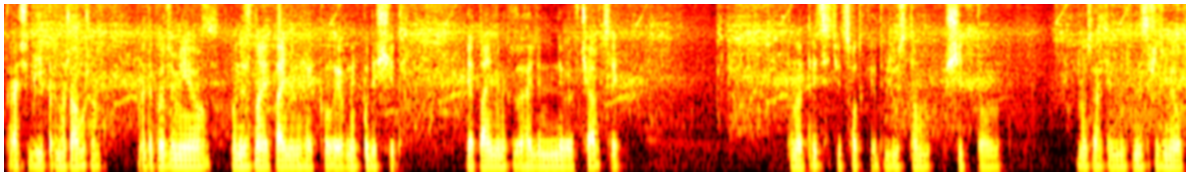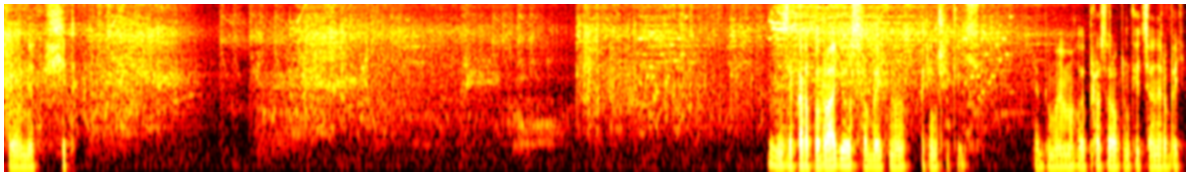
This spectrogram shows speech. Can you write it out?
Краще б гіпер нажав вже. Я так розумію, вони знають таймінги, коли в них буде щит. Я таймінг взагалі не вивчав цей. То на 30% я дивлюсь там щит, то ну, взагалі не, зрозуміло, коли в них щит. За карту радіус робить, ну, крінж якийсь. Я думаю, могли б розробники це не робити.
